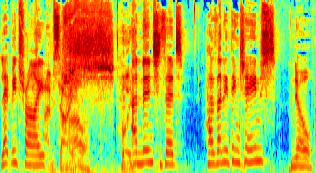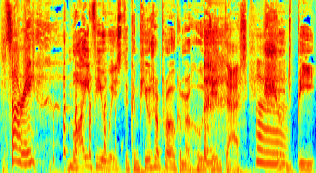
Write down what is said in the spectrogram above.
Let me try. I'm sorry. Oh. And then she said, has anything changed? No, sorry. my view is the computer programmer who did that should be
